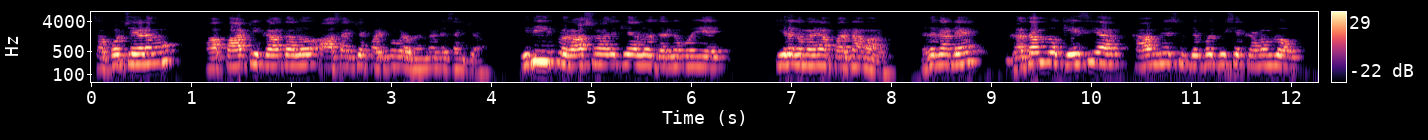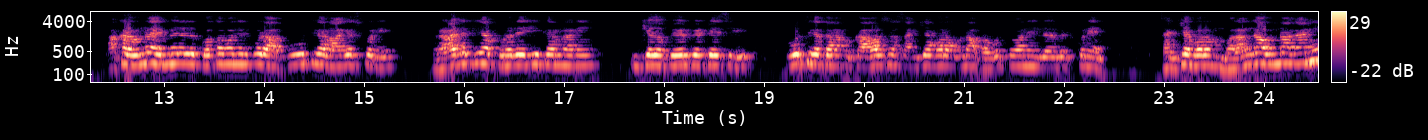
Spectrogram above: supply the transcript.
సపోర్ట్ చేయడము ఆ పార్టీ ఖాతాలో ఆ సంఖ్య పడిపోవడం ఎమ్మెల్యే సంఖ్య. ఇది ఇప్పుడు రాష్ట్ర రాజకీయాల్లో జరగబోయే కీలకమైన పరిణామాలు. ఎందుకంటే గతంలో కేసీఆర్ కాంగ్రెస్ను దెబ్బతీసే క్రమంలో అక్కడ ఉన్న ఎమ్మెల్యేలు కొంతమందిని కూడా పూర్తిగా లాగేసుకొని రాజకీయ పునరేకీకరణ అని ఇంకేదో పేరు పెట్టేసి పూర్తిగా తనకు కావాల్సిన సంఖ్యాబలం ఉన్న ప్రభుత్వాన్ని నిలబెట్టుకునే సంఖ్యాబలం బలంగా ఉన్నా కానీ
